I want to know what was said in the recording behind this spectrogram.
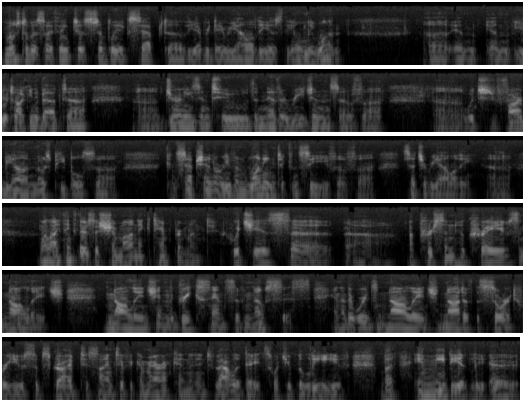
Most of us, I think, just simply accept uh, the everyday reality as the only one and and you're talking about uh, uh, journeys into the nether regions of which far beyond most people's conception or even wanting to conceive of such a reality. well, I think there's a shamanic temperament, which is uh, uh, a person who craves knowledge, knowledge in the Greek sense of gnosis. In other words, knowledge not of the sort where you subscribe to Scientific American and it validates what you believe, but immediately, uh,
